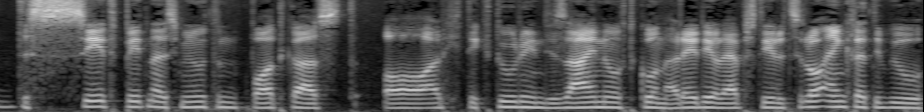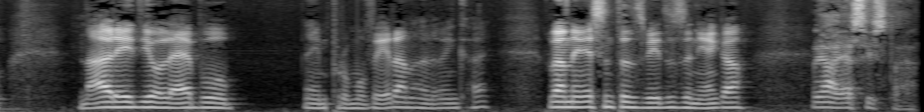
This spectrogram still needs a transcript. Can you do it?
10-15 minuten podcast o arhitekturi in dizajnu, tako na Radio Lab stil. Celo enkrat je bil na Radio Labu, ne vem, promoviran ali ne vem kaj. Glavno, jaz sem tam zvedel za njega. Ja, jaz isto. Ja.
